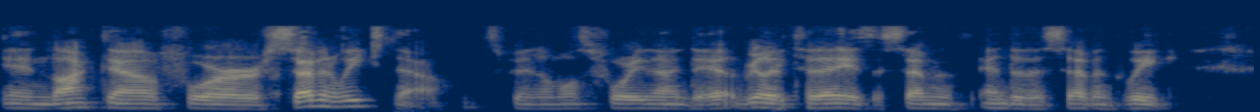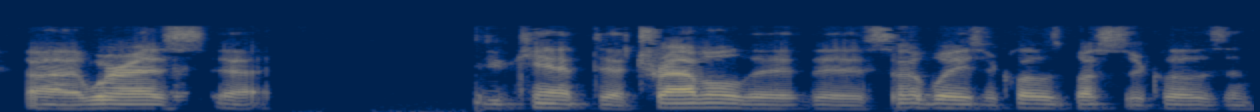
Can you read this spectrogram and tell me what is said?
in lockdown for seven weeks now. It's been almost 49 days. Really, today is the seventh end of the seventh week. Uh, whereas uh, you can't uh, travel, the the subways are closed, buses are closed, and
